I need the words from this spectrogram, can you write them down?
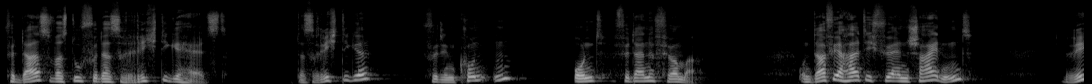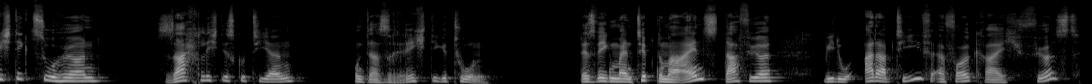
für das, was du für das Richtige hältst. Das Richtige für den Kunden und für deine Firma. Und dafür halte ich für entscheidend, richtig zuhören, sachlich diskutieren und das Richtige tun. Deswegen mein Tipp Nummer eins dafür, wie du adaptiv erfolgreich führst,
